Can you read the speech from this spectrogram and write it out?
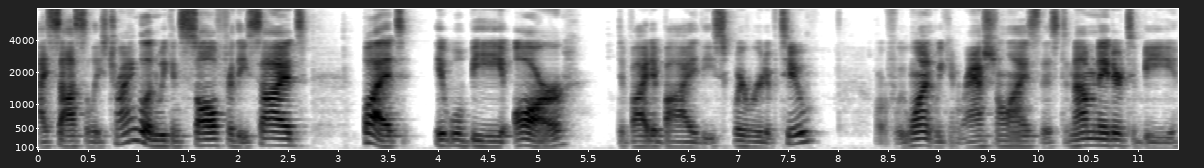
isosceles triangle and we can solve for these sides, but it will be r divided by the square root of 2. Or if we want, we can rationalize this denominator to be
